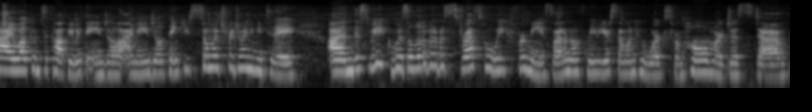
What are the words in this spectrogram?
Hi, welcome to Coffee with Angel. I'm Angel. Thank you so much for joining me today. Um, this week was a little bit of a stressful week for me, so I don't know if maybe you're someone who works from home or just um,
